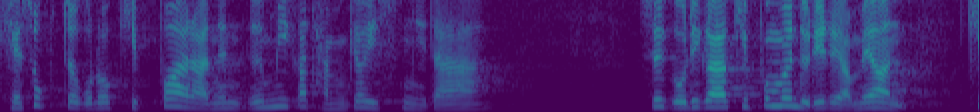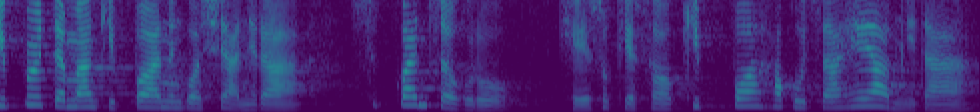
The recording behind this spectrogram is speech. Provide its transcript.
계속적으로 기뻐하라는 의미가 담겨 있습니다. 즉 우리가 기쁨을 누리려면 기쁠 때만 기뻐하는 것이 아니라 습관적으로 계속해서 기뻐하고자 해야 합니다.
